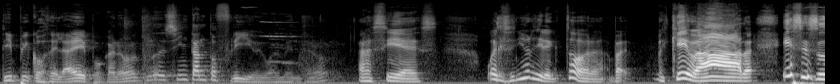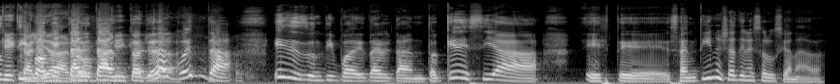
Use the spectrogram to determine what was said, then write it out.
típicos de la época, ¿no? No, Sin tanto frío igualmente, ¿no? Así es. O el señor director. ¡Qué bar! Ese es un Qué tipo que está ¿no? al tanto, ¿te das cuenta? Ese es un tipo de tal tanto. ¿Qué decía este Santino? Ya tenés solucionado.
